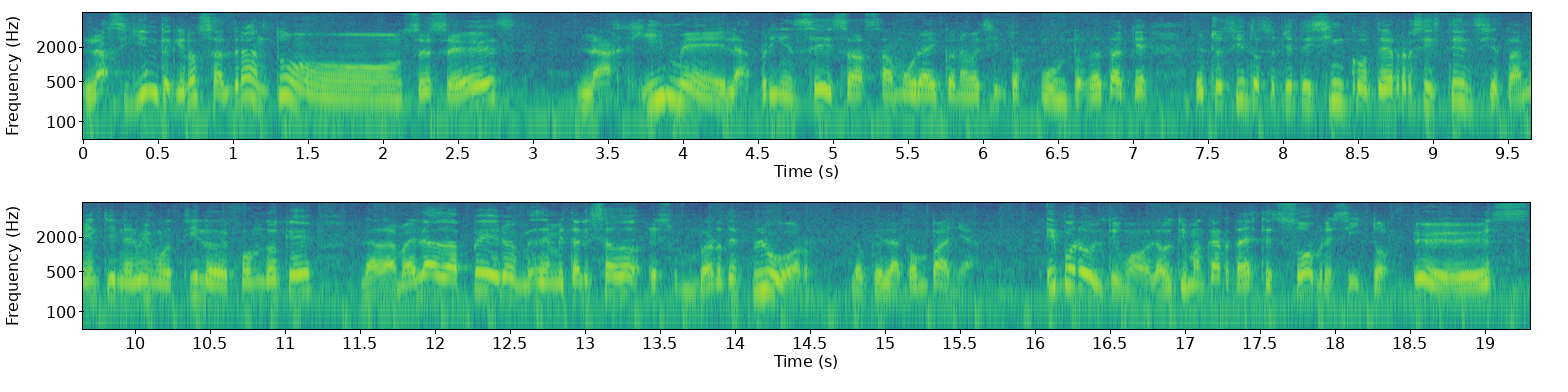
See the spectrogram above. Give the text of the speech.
La siguiente que nos saldrá entonces es la Jime, la princesa samurai con 900 puntos de ataque, 885 de resistencia, también tiene el mismo estilo de fondo que la dama helada, pero en vez de metalizado es un verde flúor, lo que la acompaña. Y por último, la última carta de este sobrecito es...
